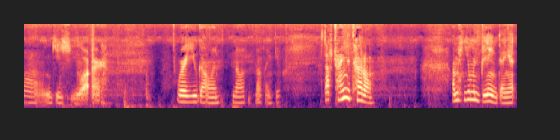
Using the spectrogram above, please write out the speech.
Oh, yes, you are. Where are you going? No, no, thank you. Stop trying to tunnel. I'm a human being, dang it.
